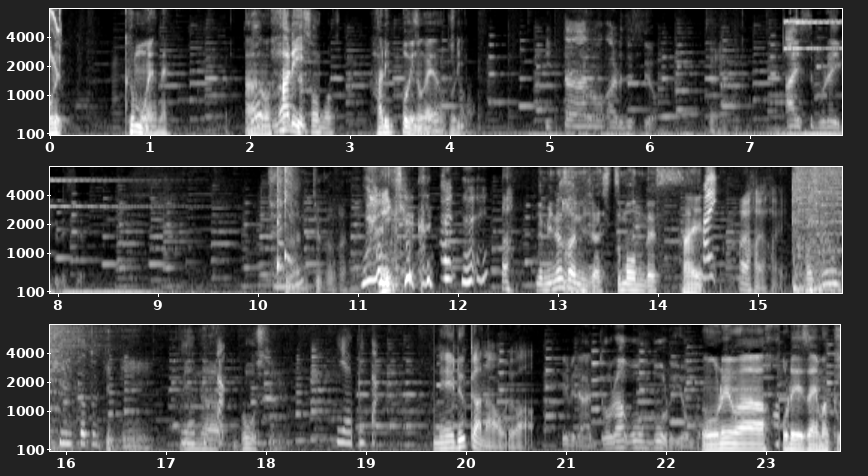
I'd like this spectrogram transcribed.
俺、雲やね。あの、ななん針針っぽいのがやっぱり。一旦あのあれですよ。えアイスブレイクですよ。ちょっと何言ってるか分かんない。何？てるか分かんない？で皆さんにじゃあ質問です。はい。はい。はいはい風邪をひいた時にみんなどうしてるいやピタ寝るかな俺は。ドラゴンボール読む。俺は保冷剤巻く。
